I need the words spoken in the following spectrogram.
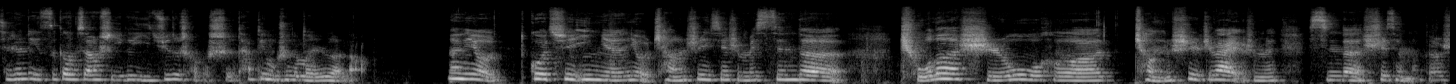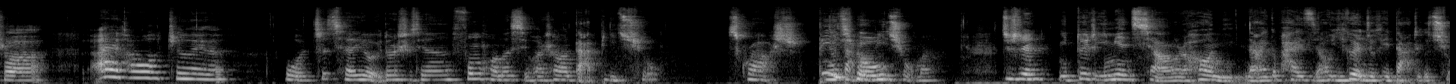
其实利兹更像是一个宜居的城市，它并不是那么热闹。那你有过去一年有尝试一些什么新的？除了食物和城市之外，有什么新的事情吗？比如说爱好之类的。我之前有一段时间疯狂的喜欢上了打壁球过壁球壁球吗？就是你对着一面墙，然后你拿一个拍子，然后一个人就可以打这个球。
